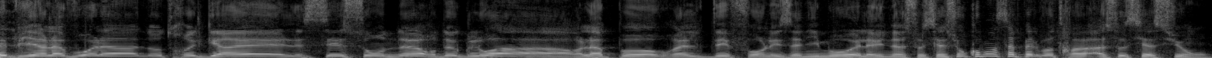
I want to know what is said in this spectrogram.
Eh bien, la voilà, notre Gaëlle. C'est son heure de gloire. La pauvre, elle défend les animaux. Elle a une association. Comment s'appelle votre association?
